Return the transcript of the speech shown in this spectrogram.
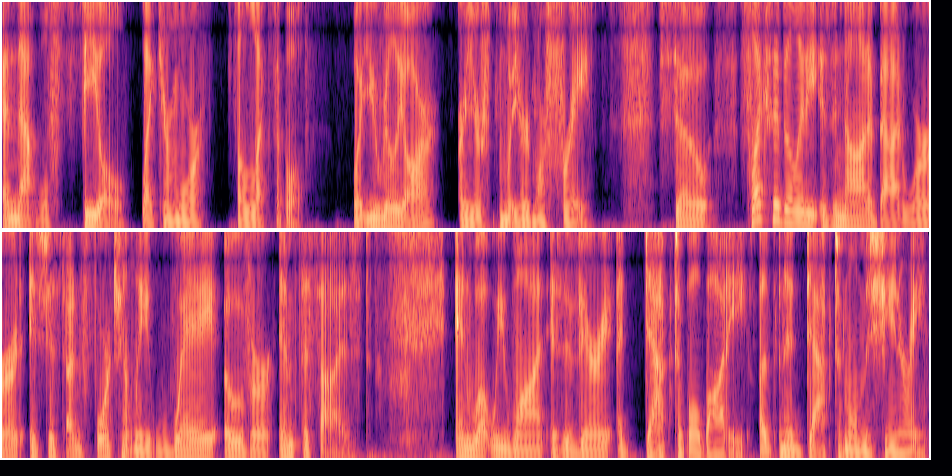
and that will feel like you're more flexible. What you really are, are you're, you're more free. So flexibility is not a bad word. It's just unfortunately way overemphasized. And what we want is a very adaptable body, an adaptable machinery.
